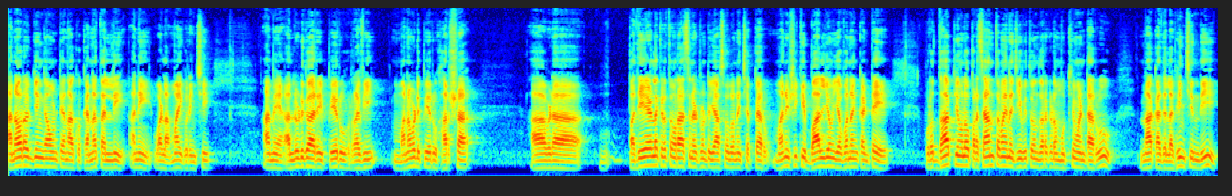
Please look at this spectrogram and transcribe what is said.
అనారోగ్యంగా ఉంటే నాకు కన్న తల్లి అని వాళ్ళ అమ్మాయి గురించి. ఆమె అల్లుడు గారి పేరు రవి మనవడి పేరు హర్ష. ఆవిడ పదేళ్ళ క్రితం రాసినటువంటి వ్యాసంలోనే చెప్పారు మనిషికి బాల్యం యవ్వనం కంటే వృద్ధాప్యంలో ప్రశాంతమైన జీవితం దొరకడం ముఖ్యమంటారు. నాకు అది లభించింది.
